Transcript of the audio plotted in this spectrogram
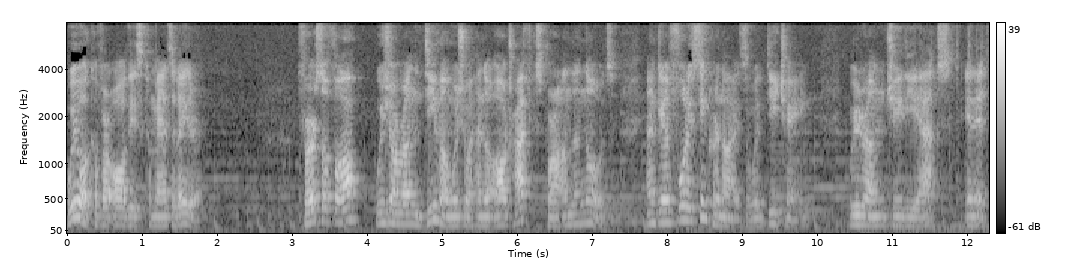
We will cover all these commands later. First of all, we shall run a daemon which will handle all traffic sprung on the nodes and get fully synchronized with DxChain. We run gdx init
